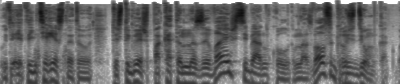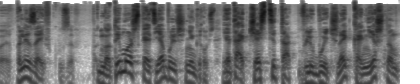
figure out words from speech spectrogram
это, это интересно. Это, то есть ты говоришь, пока ты называешь себя онкологом, назвался груздем, как бы, полезай в кузов. Но ты можешь сказать, я больше не грусть. Это отчасти так. В любой человек, конечно,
